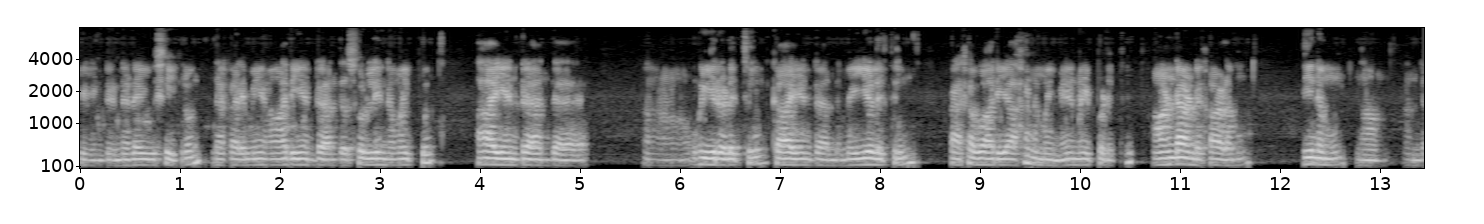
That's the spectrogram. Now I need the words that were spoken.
இன்று நிறைவு செய்கிறோம். இந்த அகரமே ஆதி என்ற அந்த சொல்லின் அமைப்பு ஆ என்ற அந்த ஆஹ், உயிரெழுத்திலும் கா என்ற அந்த மெய்யெழுத்திலும் ரகவாரியாக நம்மை மேன்மைப்படுத்தி ஆண்டாண்டு காலமும் தினமும் நாம் அந்த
